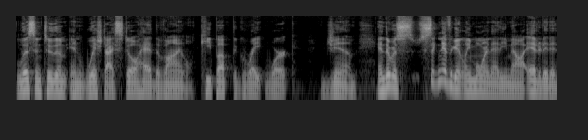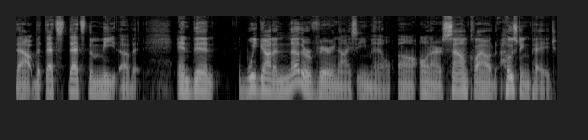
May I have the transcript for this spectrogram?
listened to them, and wished I still had the vinyl. Keep up the great work, Jim. And there was significantly more in that email. I edited it out, but that's that's the meat of it. And then we got another very nice email uh, on our SoundCloud hosting page.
